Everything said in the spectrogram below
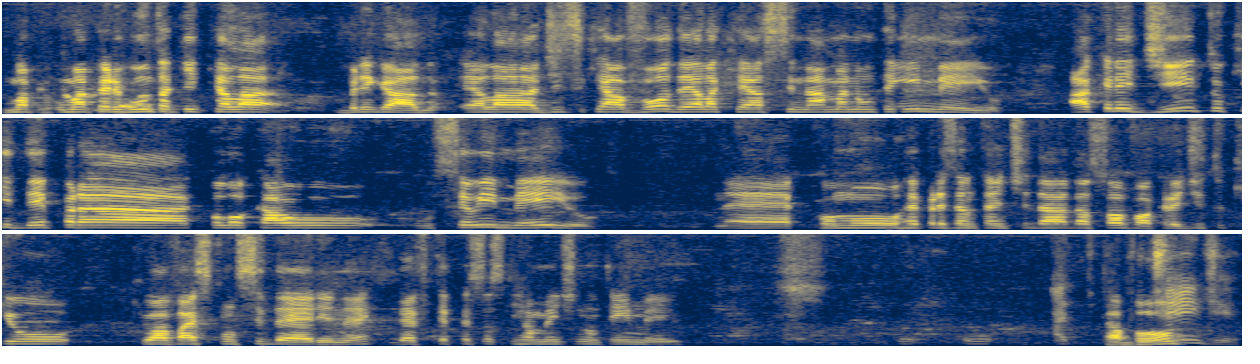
Uma, uma pergunta aqui que ela... Obrigado. Ela disse que a avó dela quer assinar, mas não tem e-mail acredito que dê para colocar o, o seu e-mail né, como representante da, da sua avó. Acredito que o, que o Avaz considere, né? Deve ter pessoas que realmente não têm e-mail. tá bom? O change,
